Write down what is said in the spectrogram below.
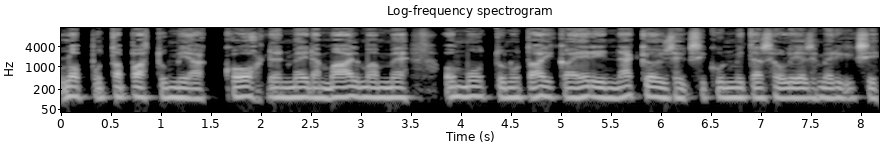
lopputapahtumia kohden meidän maailmamme on muuttunut aika erinäköiseksi kuin mitä se oli esimerkiksi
